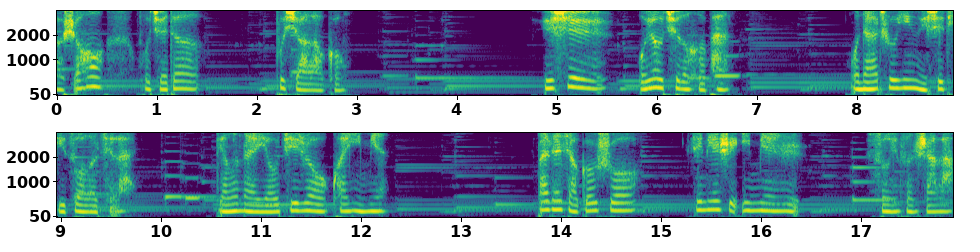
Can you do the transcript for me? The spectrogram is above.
有时候我觉得不需要老公。于是我又去了河畔。我拿出英语试题做了起来，点了奶油鸡肉宽意面。吧台小哥说：“今天是意面日，送一份沙拉。”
